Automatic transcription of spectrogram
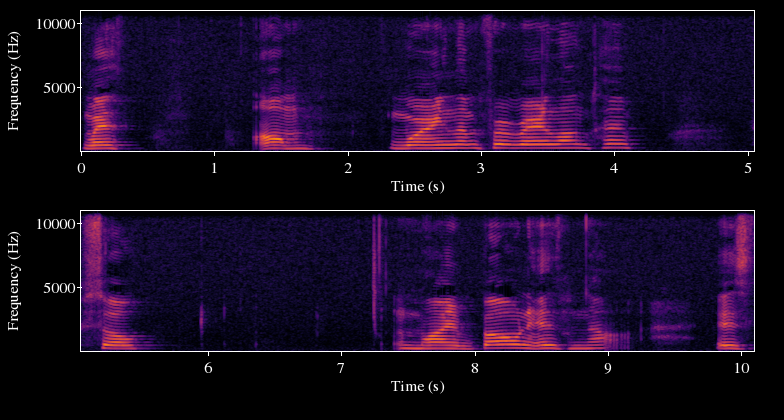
with um wearing them for a very long time. So my bone is not is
